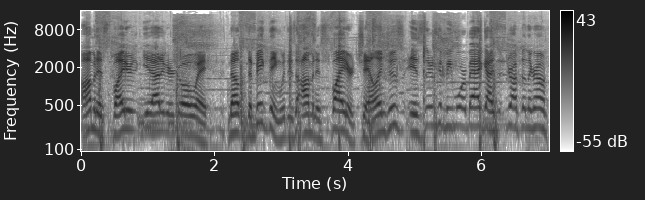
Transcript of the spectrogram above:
Ominous Spider, get out of here, go away. Now, the big thing with these Ominous Spider challenges is there's gonna be more bad guys dropped on the ground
